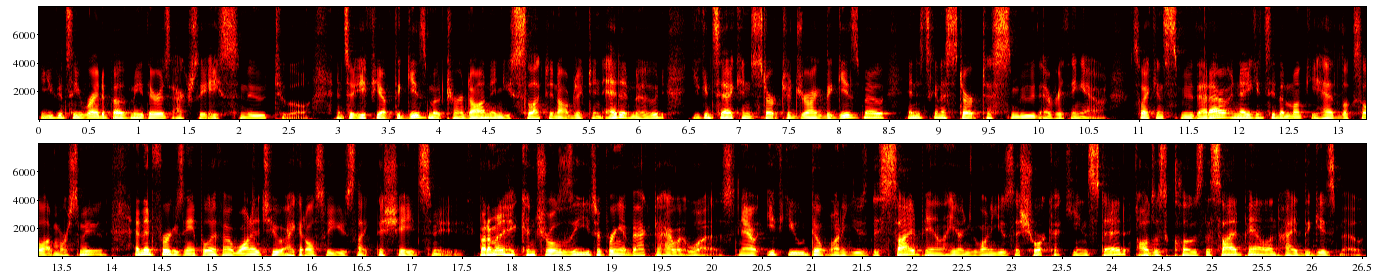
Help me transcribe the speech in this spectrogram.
and you can see right above me there is actually a smooth tool. And so if you have the gizmo turned on and you select an object in edit mode, you can see I can start to drag the gizmo and it's going to start to smooth everything out. So so I can smooth that out and now you can see the monkey head looks a lot more smooth. And then for example, if I wanted to, I could also use like the shade smooth. But I'm going to hit Control Z to bring it back to how it was. Now, if you don't want to use this side panel here and you want to use the shortcut key instead, I'll just close the side panel and hide the gizmo.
